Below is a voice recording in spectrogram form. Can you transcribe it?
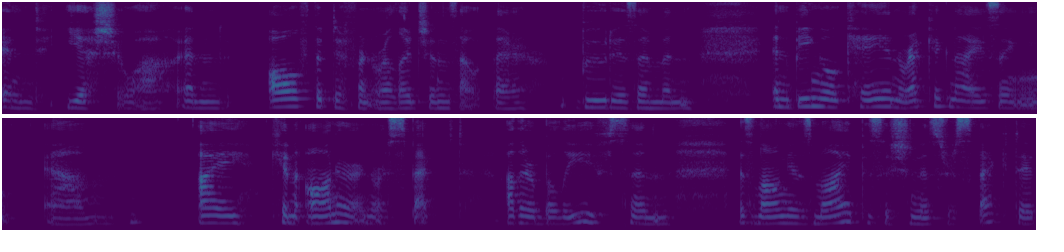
and Yeshua and all of the different religions out there, Buddhism, and and being okay and recognizing um, I can honor and respect other beliefs, and as long as my position is respected,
